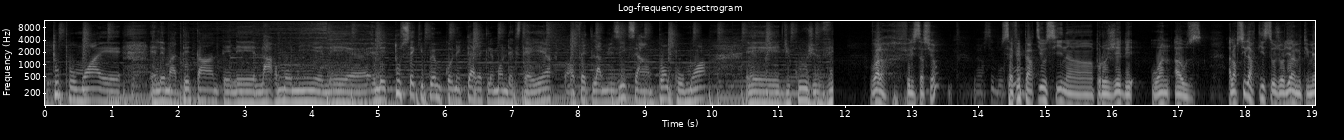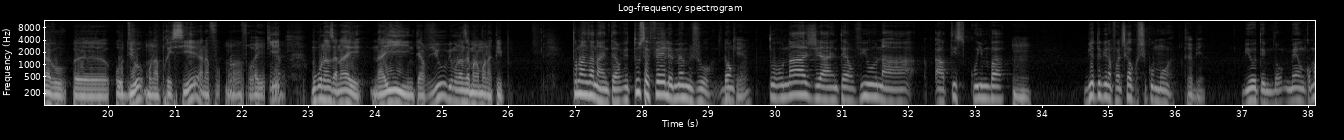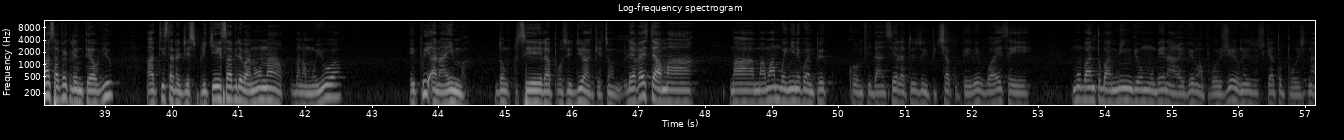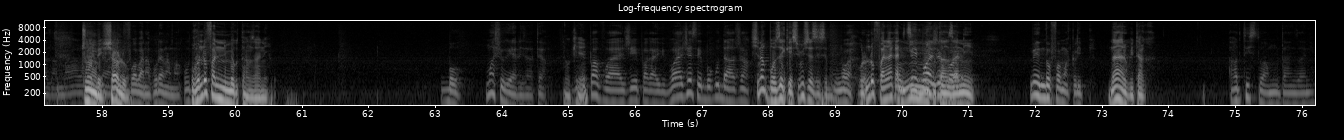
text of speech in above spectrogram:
est tout pour moi et elle est ma détente, elle est l'harmonie, elle est, euh, elle est tout ce qui peut me connecter avec le monde extérieur. En fait, la musique, c'est un pont pour moi et du coup, je vis. Voilà, félicitations. Merci beaucoup. Ça fait partie aussi d'un projet de One House. Alors, si l'artiste aujourd'hui a mis euh, audio, mon apprécié, mon apprécié, mon interview, mon clip. Tout le monde a interview, tout se fait le même jour. Donc, okay. Tournage à interview na artiste Kwimba. Mm. Biote bien fanchika kushiku. Très bien. Biote donc mais on commence avec l'interview. Artiste a expliqué ça vile banona banamuyua et puis anaimba. Donc c'est la procédure en question. Le reste à ma ma maman mwingine kwa un peu confidentiel à tous les picha ku télé, vous voyez c'est mu bantu ba mingi umu bena arrivé ma projet unaweza kushikia to projet na Zambala. Chumbe Shalo. Fwa banakura na makuta. Ukondo fani nimeko Tanzania. Bon, moi je suis réalisateur. Ok. Je ne peux pas voyager par avion. Voyager c'est beaucoup d'argent. Je n'ai pas posé question, c'est c'est bon. Moi. Ukondo fani aka Si, nini moi, mu je Tanzania. Mais ndo fa ma clip. Na ruitaka. Artiste wa mu Tanzania.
